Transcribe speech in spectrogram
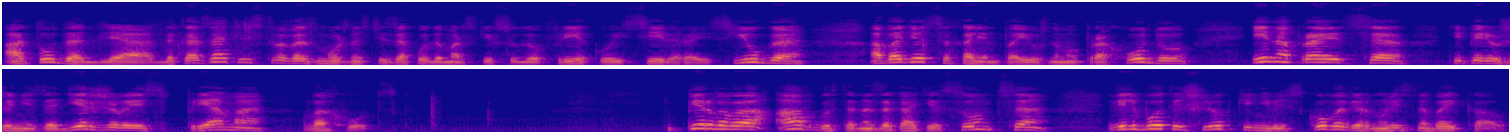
Оттуда для доказательства возможности захода морских судов в реку из севера и с юга обойдет Сахалин по южному проходу и направится, теперь уже не задерживаясь, прямо в Охотск. 1 августа на закате солнца вельботы и шлюпки Невельского вернулись на Байкал.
